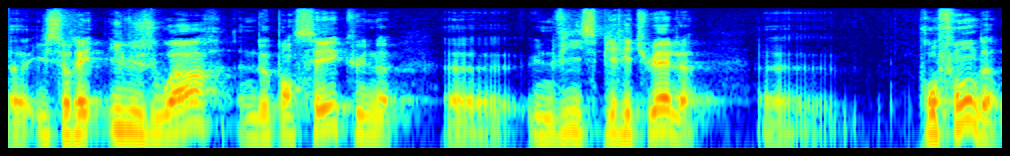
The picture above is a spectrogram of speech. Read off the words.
euh, il serait illusoire de penser qu'une euh, vie spirituelle profonde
